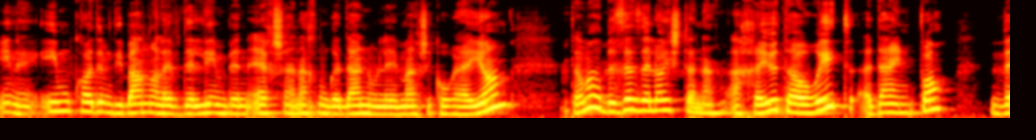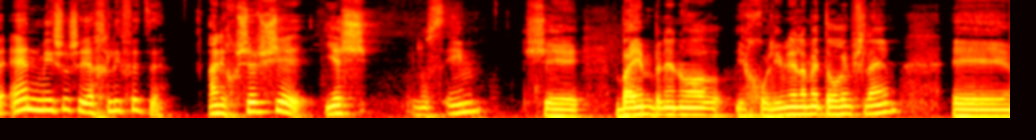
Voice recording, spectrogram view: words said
הנה, אם קודם דיברנו על ההבדלים בין איך שאנחנו גדלנו למה שקורה היום, אתה אומר, בזה זה לא השתנה. האחריות ההורית עדיין פה, ואין מישהו שיחליף את זה. אני חושב שיש נושאים שבהם בני נוער יכולים ללמד את ההורים שלהם, אה,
